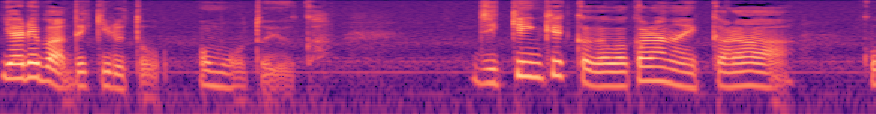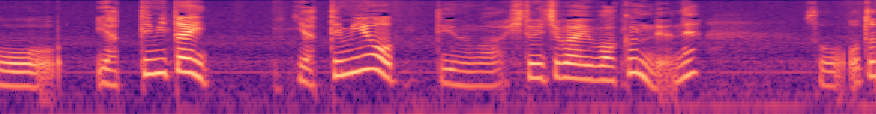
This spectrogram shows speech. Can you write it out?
やればできると思うというか実験結果がわからないからこうやってみたいやってみようってっていうのが人一倍湧くんだよね。そう大人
